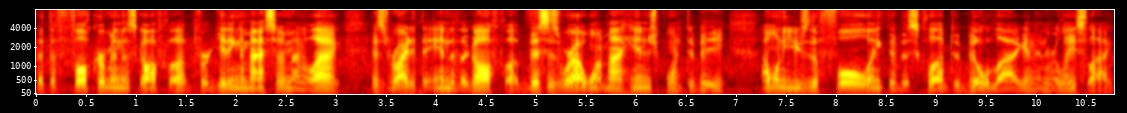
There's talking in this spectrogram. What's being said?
that the fulcrum in this golf club for getting a massive amount of lag is right at the end of the golf club. This is where I want my hinge point to be. I want to use the full length of this club to build lag and then release lag.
